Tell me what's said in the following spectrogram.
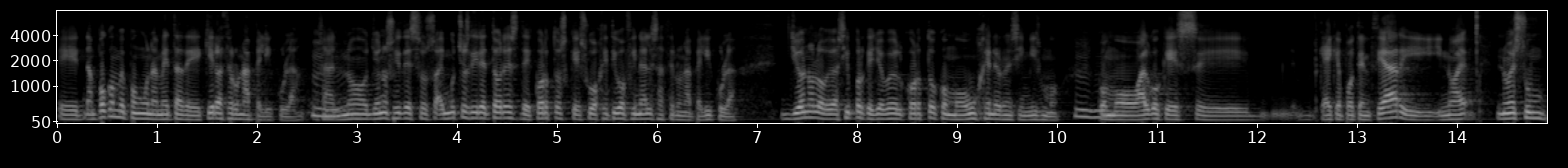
eh, tampoco me pongo una meta de quiero hacer una película. O sea, no, yo no soy de esos. Hay muchos directores de cortos que su objetivo final es hacer una película. Yo no lo veo así porque yo veo el corto como un género en sí mismo, como algo que es eh, que hay que potenciar y, y no, hay- no es un,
